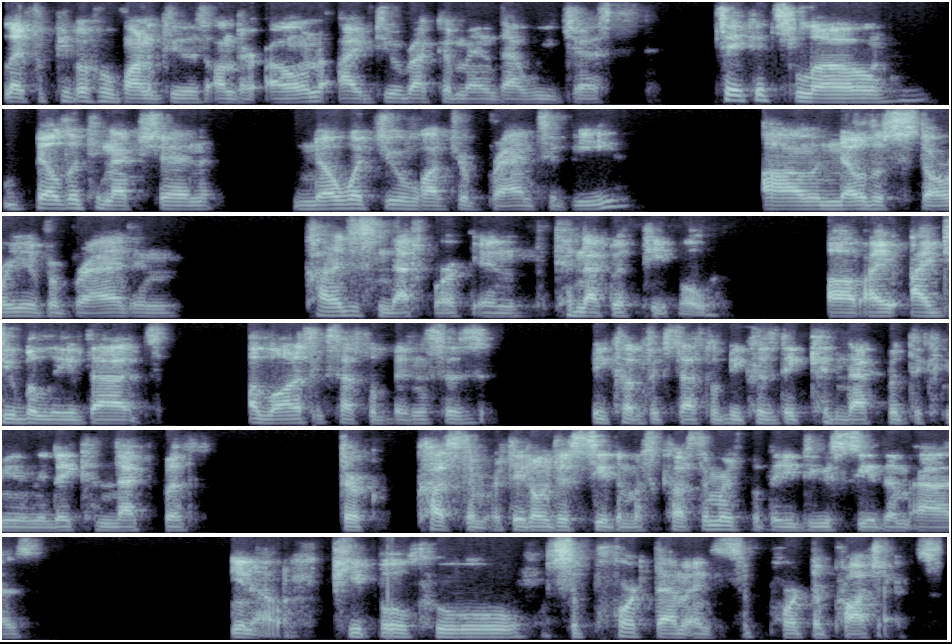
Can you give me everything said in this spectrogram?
like for people who want to do this on their own, I do recommend that we just take it slow, build a connection, know what you want your brand to be, um, know the story of a brand, and kind of just network and connect with people. Uh, I I do believe that a lot of successful businesses become successful because they connect with the community, they connect with their customers. They don't just see them as customers, but they do see them as, you know, people who support them and support the projects.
